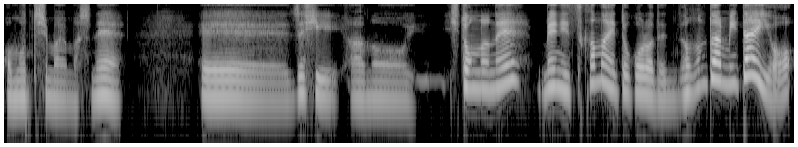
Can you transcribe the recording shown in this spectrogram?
思ってしまいますね。えー、ぜひあの人のね、目につかないところで、本当は見たいよ。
